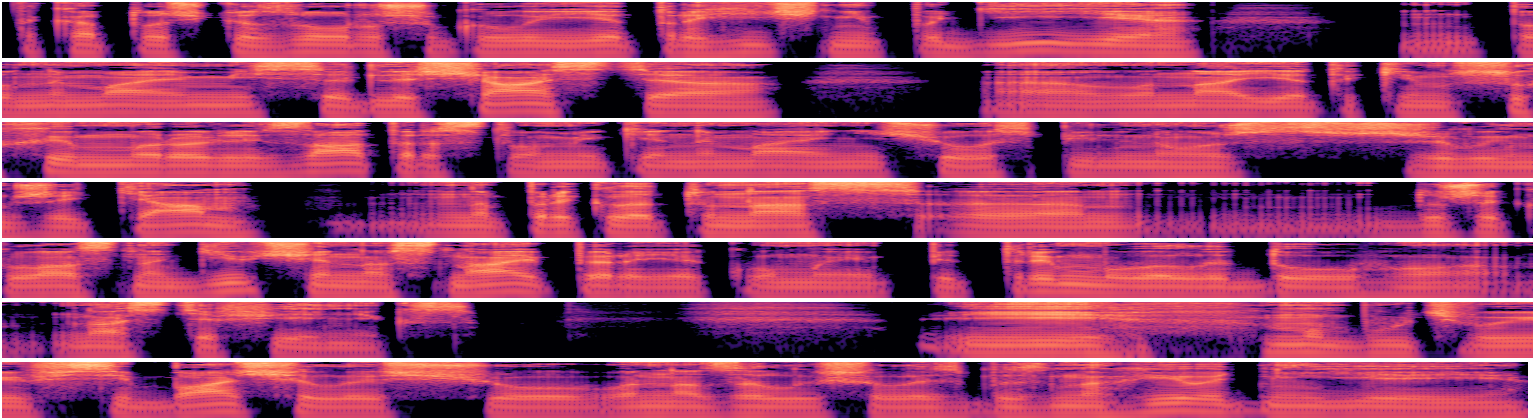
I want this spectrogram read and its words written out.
така точка зору, що коли є трагічні події, то немає місця для щастя. Е, Вона є таким сухим моралізаторством, яке не має нічого спільного з живим життям. Наприклад, у нас е, дуже класна дівчина, снайпер, яку ми підтримували довго, Настя Фенікс. І, мабуть, ви всі бачили, що вона залишилась без ноги однієї.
